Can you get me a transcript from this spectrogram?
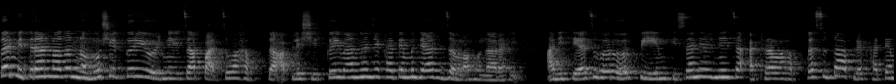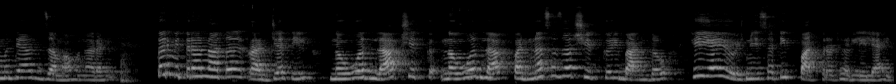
तर मित्रांनो आता नमो शेतकरी योजनेचा पाचवा हप्ता आपल्या शेतकरी बांधवांच्या खात्यामध्ये आज जमा होणार आहे. आणि त्याचबरोबर पी एम किसान योजनेचा अठरावा हप्ता सुद्धा आपल्या खात्यामध्ये आज जमा होणार आहे. तर मित्रांनो आता राज्यातील नव्वद लाख शेतक नव्वद लाख पन्नास हजार शेतकरी बांधव हे या योजनेसाठी पात्र ठरलेले आहेत.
